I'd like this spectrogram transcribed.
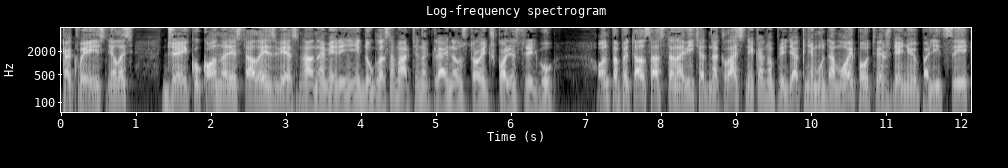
Как выяснилось, Джейку Коннелли стало известно о намерении Дугласа Мартина Кляйна устроить в школе стрельбу. Он попытался остановить одноклассника, но, придя к нему домой, по утверждению полиции,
